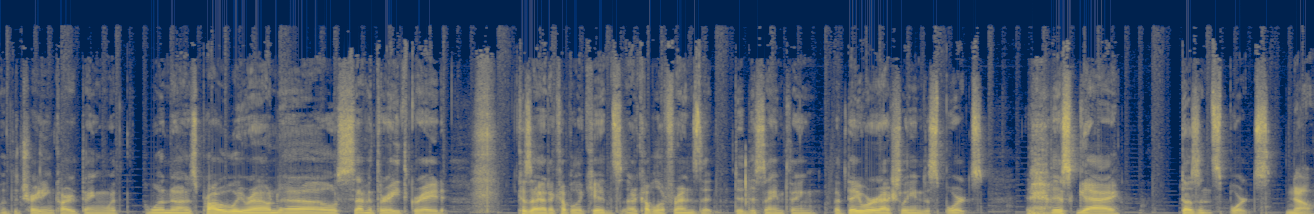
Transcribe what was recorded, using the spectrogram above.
with the trading card thing with when I was probably around oh seventh or eighth grade, because I had a couple of kids, a couple of friends that did the same thing, but they were actually into sports. And This guy doesn't sports. No.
